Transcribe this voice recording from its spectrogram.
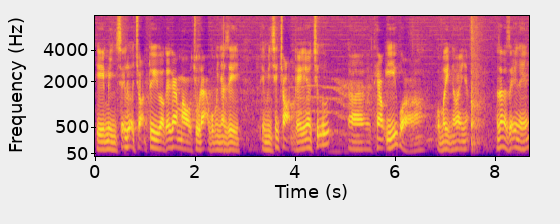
thì mình sẽ lựa chọn tùy vào cái gam màu chủ đạo của mình là gì thì mình sẽ chọn cái chữ à, theo ý của của mình thôi nhé nó rất là dễ thế.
